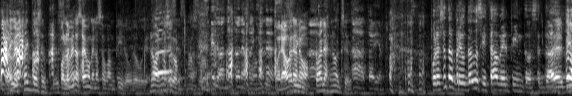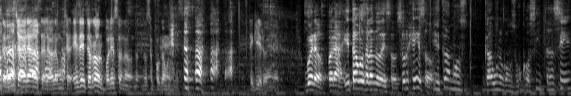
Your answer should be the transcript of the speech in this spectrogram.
Hay efectos Por lo menos sabemos que no sos vampiro, boludo. No, no soy vampiro. ¿Sí te levantás todas las mañanas? Por ahora no. Todas las noches. Ah, está bien. Por allá están preguntando si está Bel Pinto sentado. Bel Pinto, muchas gracias, la verdad, muchas Es de terror, por eso no, nos enfocamos en eso. Te quiero, eh. Bueno, pará, y estábamos hablando de eso. ¿Surge eso? Y estábamos cada uno con sus cositas. Sí.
